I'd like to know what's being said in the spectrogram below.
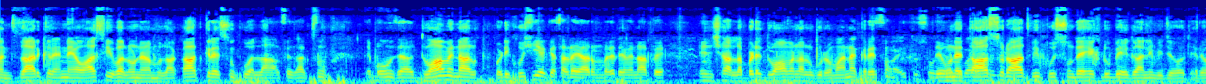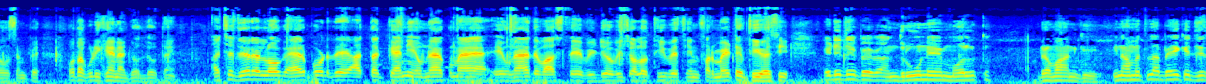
इंतज़ार करे आसी वालों मुलाकात करे सू अल्लाह हाफिज आखसू बहुत ज़्यादा दुआवें बड़ी खुशी है कि साडा यार उम्र देवे ना पे इंशाल्लाह बड़े दुआवें रवाना करे सू उन्हें तासुरात भी पूछूँ दे एक डूबे गाली भी जो तेरे हुसन पे ओता कुड़ी खेना जोल दे अच्छा जेरे लोग एयरपोर्ट दे अज तक कहनी उन्हें को मैं ए उन्हें वास्ते वीडियो भी चलो थी वैसी इंफॉर्मेटिव थी वैसी एडे दे अंदरून मुल्क ਰਵਾਨਗੀ ਇਹਨਾਂ ਮਤਲਬ ਹੈ ਕਿ ਜੇ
